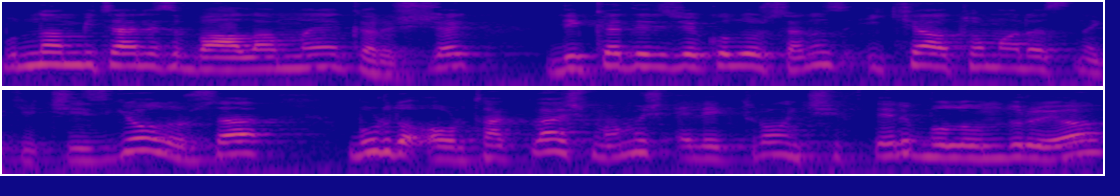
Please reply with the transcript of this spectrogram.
Bundan bir tanesi bağlanmaya karışacak. Dikkat edecek olursanız iki atom arasındaki çizgi olursa burada ortaklaşmamış elektron çiftleri bulunduruyor.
